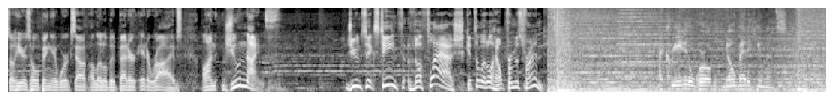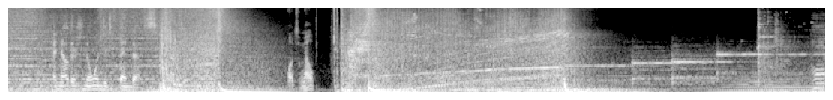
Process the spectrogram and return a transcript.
So here's hoping it works out a little bit better. It arrives on June 9th. June 16th, The Flash gets a little help from his friend. I created a world with no metahumans. And now there's no one to defend us. Want some help? Oh.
